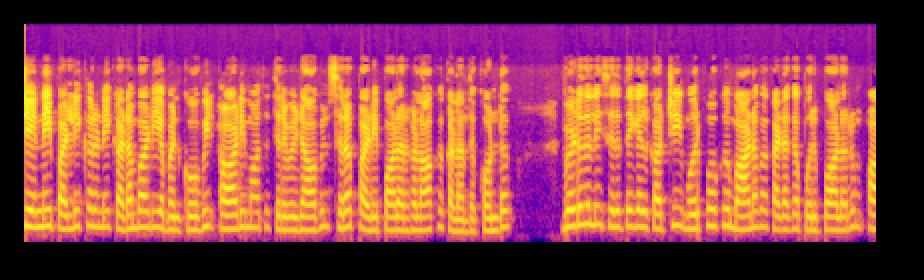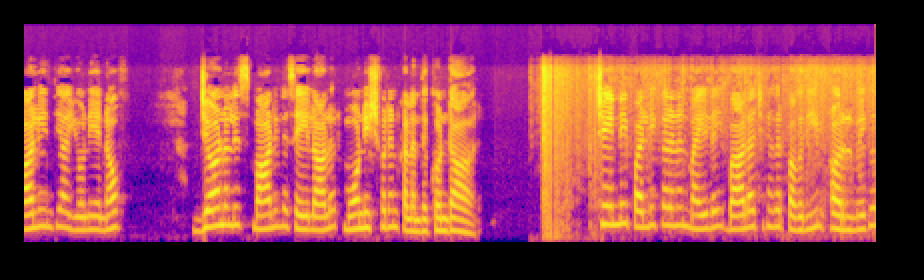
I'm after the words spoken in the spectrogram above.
சென்னை பள்ளிக்கரணை கடம்பாடியம்மன் கோவில் ஆடி மாத திருவிழாவில் சிறப்பு அழைப்பாளர்களாக கலந்து கொண்டு விடுதலை சிறுத்தைகள் கட்சி முற்போக்கு மாணவ கழக பொறுப்பாளரும் all India union of journalist மாநில செயலாளர் மோனீஸ்வரன் கலந்து கொண்டார். சென்னை பள்ளிக்கரணன் மயிலை பாலாஜி நகர் பகுதியில் அருள்மிகு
